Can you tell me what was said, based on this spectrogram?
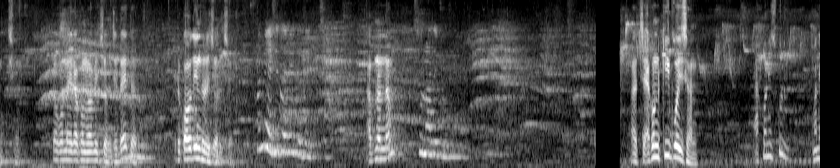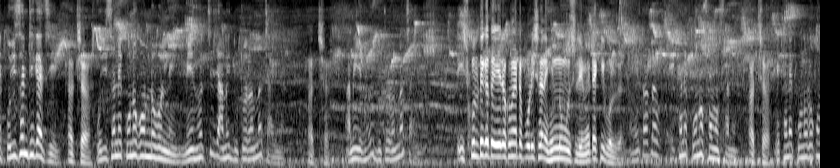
আচ্ছা। তখন এরকমভাবে চলছে তাই তো? এটা কতদিন ধরে চলছে? আপনার নাম? সোনালি আচ্ছা এখন কি পজিশন এখন স্কুল মানে পজিশন ঠিক আছে। আচ্ছা। পজিশনে কোনো গণ্ডগোল নেই। মেন হচ্ছে যে আমি দুটো রান্না চাই না। আচ্ছা। আমি এভাবে দুটো রান্না চাই না। স্কুল থেকে তো এরকম একটা পরিশান হিন্দু মুসলিম এটা কি বলবেন? এটা তো এখানে কোনো সমস্যা নেই। আচ্ছা। এখানে কোনো রকম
